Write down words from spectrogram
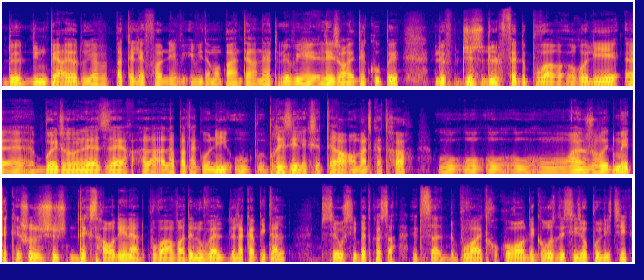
d'une de, période où il n'y avait pas de téléphone, évidemment pas Internet, où il y avait, les gens étaient coupés. Juste le fait de pouvoir relier euh, Buenos Aires à la, Patagonie ou Brésil, etc., en 24 heures, ou, un jour et demi était quelque chose d'extraordinaire de pouvoir avoir des nouvelles de la capitale. C'est aussi bête que ça. Et de, pouvoir être au courant des grosses décisions politiques,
